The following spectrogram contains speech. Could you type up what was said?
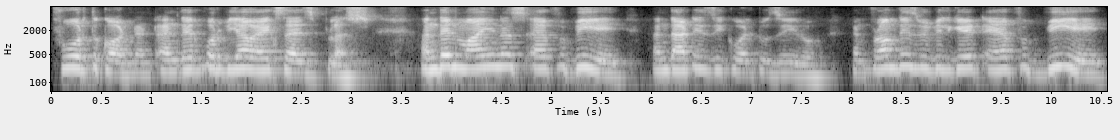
fourth coordinate and therefore we have x as plus. And then minus FBA and that is equal to 0. And from this we will get FBA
